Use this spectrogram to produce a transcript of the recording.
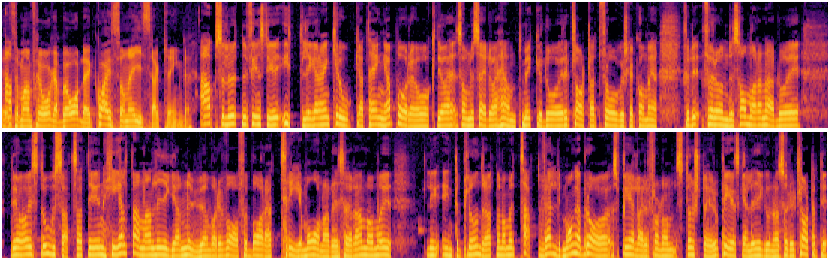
Eh, Ab- Så man frågar både Quaison och Isak kring det. Absolut, nu finns det ju ytterligare en krok att hänga på det och det har, som du säger, det har hänt mycket. Då är det klart att frågor ska komma in. För, det, för under sommaren här, då är, det har ju storsatsat. Det är en helt annan liga nu än vad det var för bara tre månader sedan. De har ju inte plundrat, men de har tagit väldigt många bra spelare från de största europeiska ligorna. Så det är klart att det,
